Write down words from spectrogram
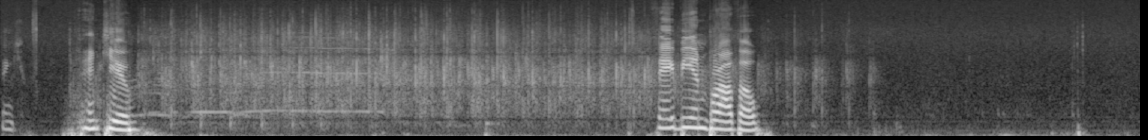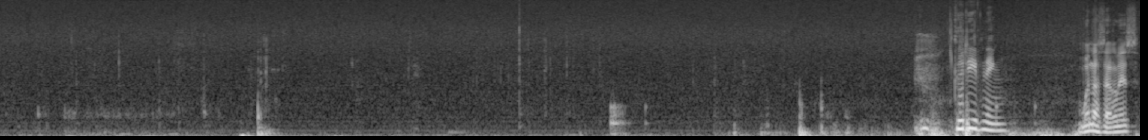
Thank you. Thank you. Fabian Bravo. Good evening. Buenas tardes.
